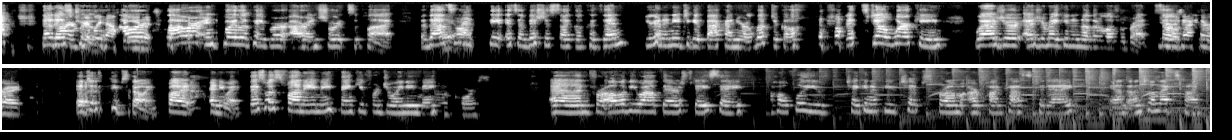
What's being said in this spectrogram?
that is I true. Really have to flour, eat it. flour and toilet paper are in short supply, but that's not, it's a vicious cycle because then you're going to need to get back on your elliptical that's still working well, as you're as you're making another loaf of bread. So you're exactly right. It just keeps going. But anyway, this was fun, Amy. Thank you for joining me. Of course. And for all of you out there, stay safe. Hopefully, you've taken a few tips from our podcast today. And until next time.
